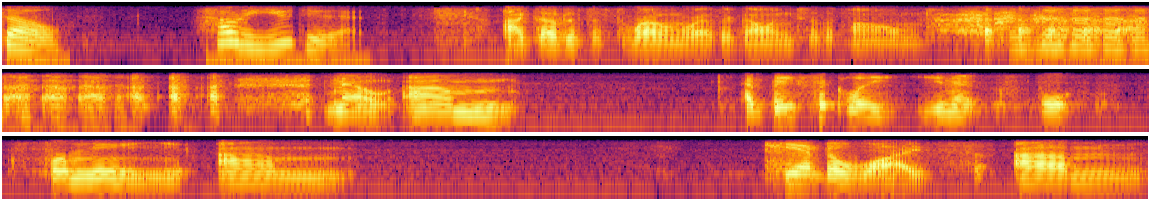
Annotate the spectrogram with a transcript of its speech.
So, how do you do that? I go to the throne rather going to the phone. no, um basically, you know, for for me, um candle wise, um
